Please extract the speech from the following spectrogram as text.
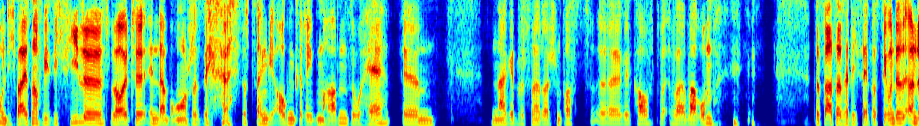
Und ich weiß noch, wie sich viele Leute in der Branche sehr sozusagen die Augen gerieben haben, so, hä, ähm, Nugget wird von der Deutschen Post äh, gekauft, warum? das war tatsächlich sehr lustig. Und, das, und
